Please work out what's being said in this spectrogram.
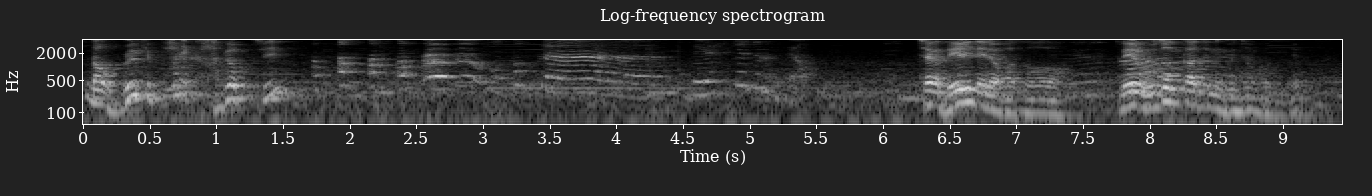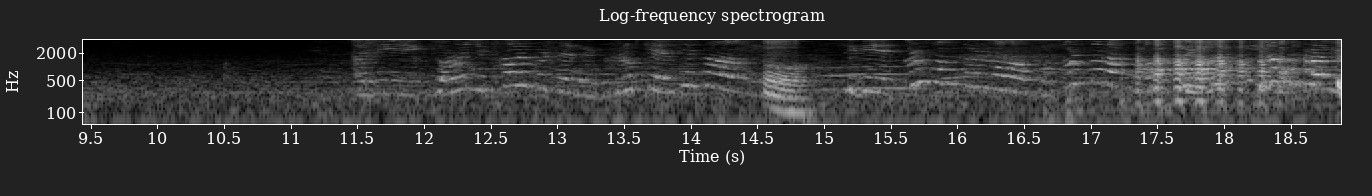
나 왜 이렇게 팔이 가볍지? 어떡해 내일 스케줄은 돼요? 제가 내일 내려가서 음. 내일 아, 오전까지는 괜찮거든요. 결혼식 사회 볼 때는 그렇게 세상 어. 되게 똘망똘망하고 똘똘한 거 같고 이런 사람이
